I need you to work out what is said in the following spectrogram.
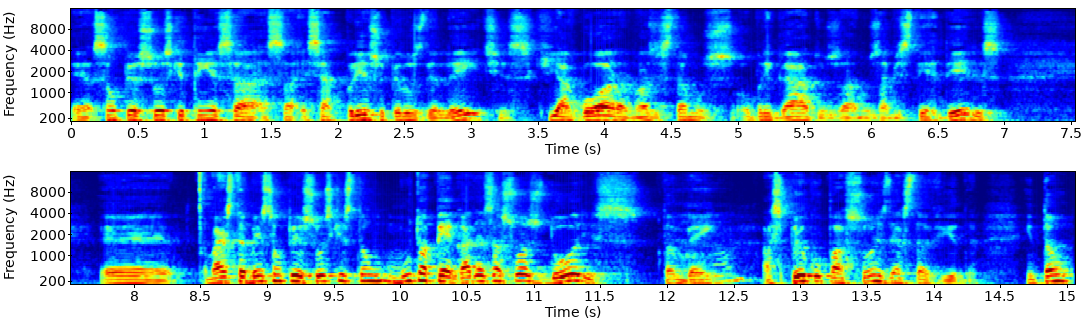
É, são pessoas que têm essa, essa, esse apreço pelos deleites, que agora nós estamos obrigados a nos abster deles, é, mas também são pessoas que estão muito apegadas às suas dores também, uhum. as preocupações desta vida. Então,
